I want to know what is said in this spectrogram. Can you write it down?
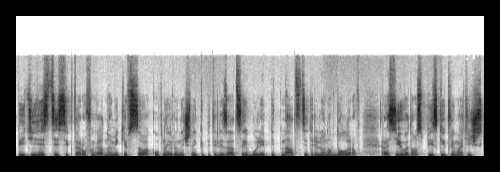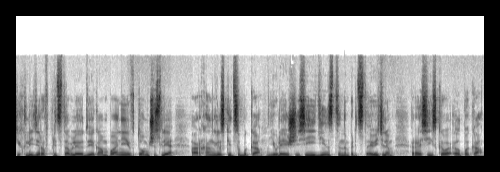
50 секторов экономики в совокупной рыночной капитализации более 15 триллионов долларов. Россию в этом списке климатических лидеров представляют две компании, в том числе Архангельский ЦБК, являющийся единственным представителем российского ЛПК.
